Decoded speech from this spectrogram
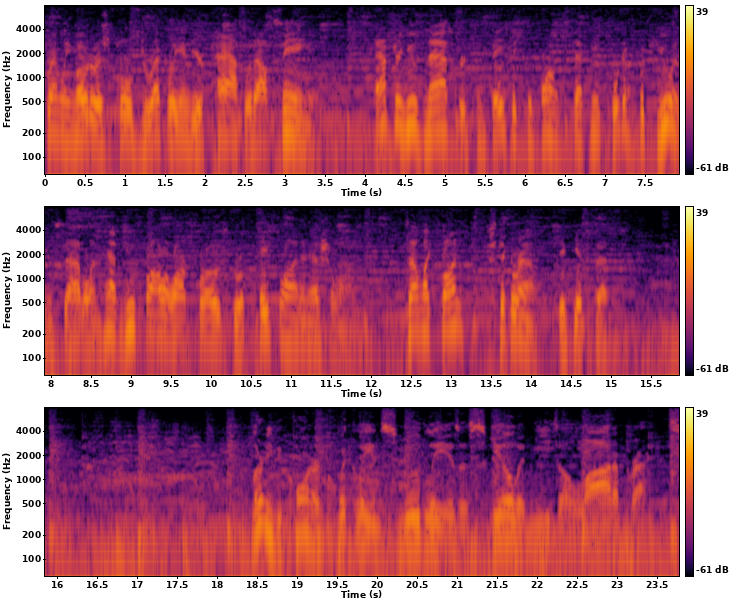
friendly motorist pulls directly into your path without seeing you. After you've mastered some basic performance techniques, we're going to put you in the saddle and have you follow our pros through a pace line and echelon. Sound like fun? Stick around. It gets better. Learning to corner quickly and smoothly is a skill that needs a lot of practice.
